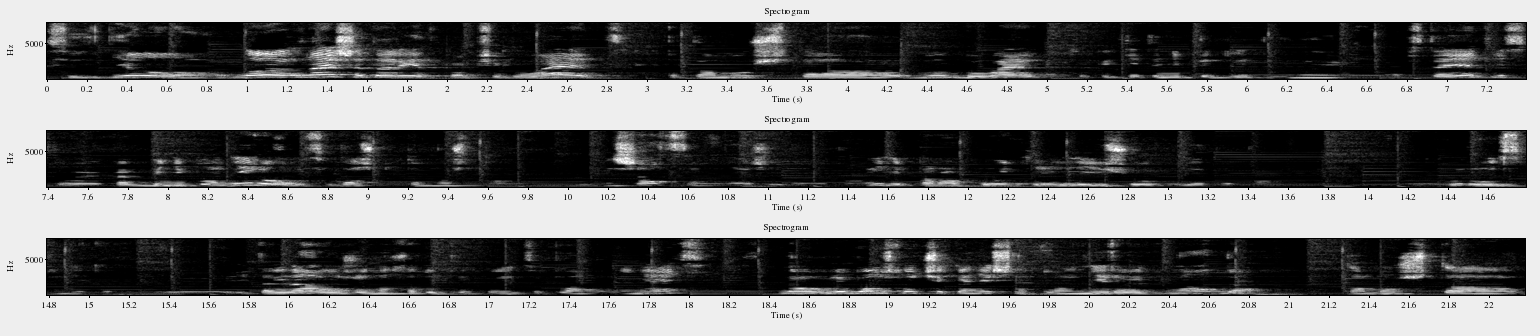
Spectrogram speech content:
все сделала. Но, знаешь, это редко вообще бывает, потому что, ну, бывают какие-то непредвиденные обстоятельства, как бы не планировалось, всегда что-то может там вмешаться неожиданно, или по работе, или еще где-то там у родственников. И тогда уже на ходу приходится планы менять. Но в любом случае, конечно, планировать надо, потому что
